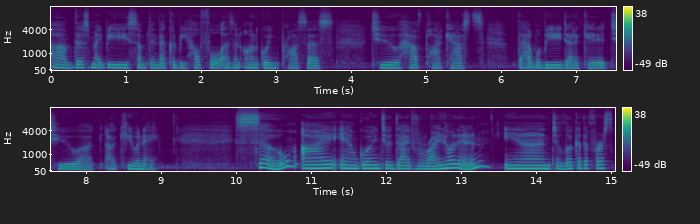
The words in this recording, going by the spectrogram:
um, this might be something that could be helpful as an ongoing process to have podcasts that will be dedicated to uh, a Q&A. So I am going to dive right on in and to look at the first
